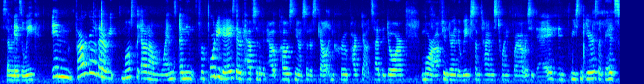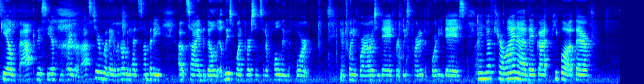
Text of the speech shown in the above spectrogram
seven days a week? In Fargo, they were mostly out on Wednesday. I mean, for 40 days, they would have sort of an outpost, you know, sort of skeleton crew parked outside the door more often during the week, sometimes 24 hours a day. In recent years, like they had scaled back this year compared to last year, where they literally had somebody outside the building, at least one person sort of holding the fort, you know, 24 hours a day for at least part of the 40 days. In North Carolina, they've got people out there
